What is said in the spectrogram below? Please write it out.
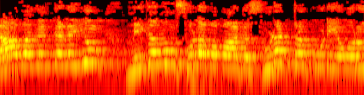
லாபகங்களையும் மிகவும் சுலபமாக சுழற்றக்கூடிய ஒரு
